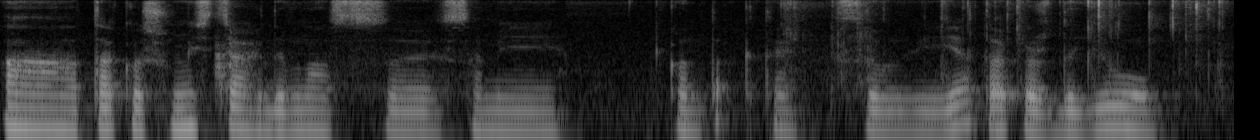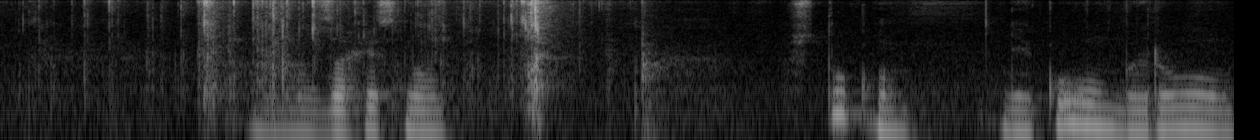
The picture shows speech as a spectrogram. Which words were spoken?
А також в місцях, де в нас е, самі контакти силові, я також даю захисну штуку, яку беру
